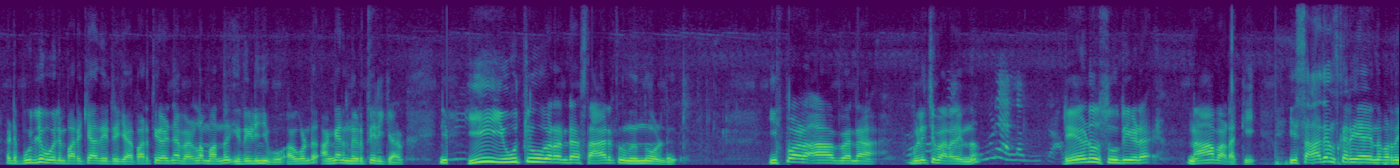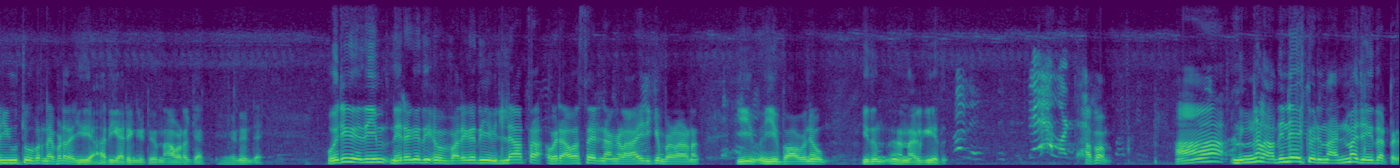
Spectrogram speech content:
എന്നിട്ട് പുല്ല് പോലും പറിക്കാതിരിക്കുക. പറിച്ചു കഴിഞ്ഞാൽ വെള്ളം വന്ന് ഇത് ഇടിഞ്ഞു പോകും. അതുകൊണ്ട് അങ്ങനെ നിർത്തിയിരിക്കുകയാണ്. ഈ യൂട്യൂബറിന്റെ സ്ഥാനത്ത് നിന്നുകൊണ്ട് ഇപ്പോൾ പിന്നെ വിളിച്ചു പറയുന്നു രേണു സൂതിയുടെ നാവടക്കി. ഈ സാജൻസ്കറിയ എന്ന് പറഞ്ഞ യൂട്യൂബറിന് എവിടെ ഈ അധികാരം കിട്ടിയത്? നാവടക്കാൻ. രേണുവിന്റെ. ഒരു ഗതിയും നിരഗതി പരഗതിയും ഇല്ലാത്ത ഒരവസ്ഥയിൽ ഞങ്ങളായിരിക്കുമ്പോഴാണ് ഈ ഈ ഭവനവും ഇതും നൽകിയത്. അപ്പം ആ നിങ്ങൾ അതിലേക്കൊരു നന്മ ചെയ്തിട്ട്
